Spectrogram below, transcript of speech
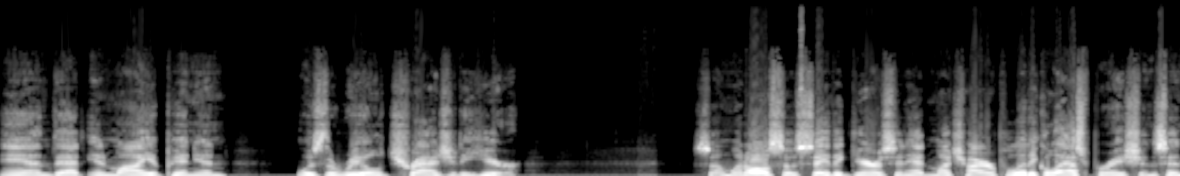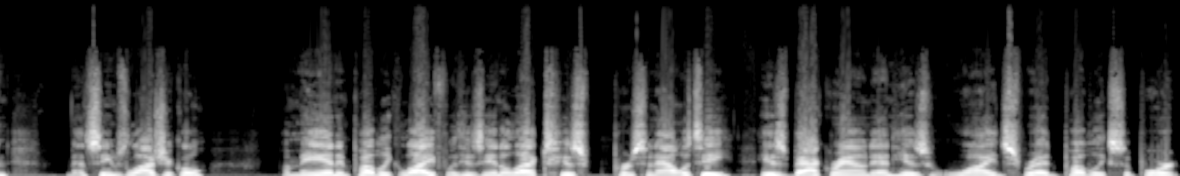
and that, in my opinion, was the real tragedy here. Some would also say that Garrison had much higher political aspirations, and that seems logical. A man in public life with his intellect, his personality, his background, and his widespread public support,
